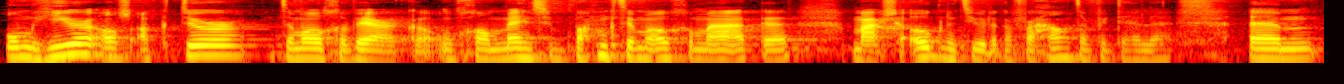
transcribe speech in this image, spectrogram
om hier als acteur te mogen werken? Om gewoon mensen bang te mogen maken, maar ze ook natuurlijk een verhaal te vertellen. Um,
